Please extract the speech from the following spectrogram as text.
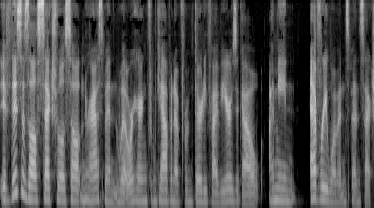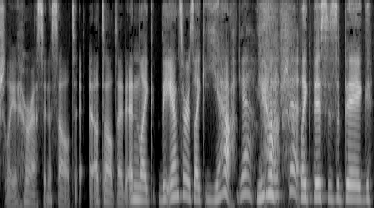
if this is all sexual assault and harassment what we're hearing from kavanaugh from 35 years ago i mean every woman's been sexually harassed and assault, assaulted. And like the answer is like yeah. Yeah, yeah. no like this is a big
